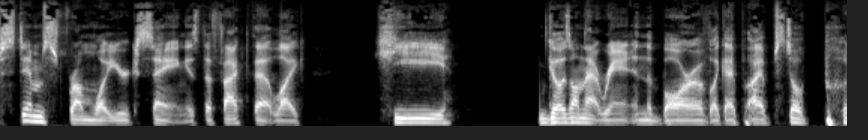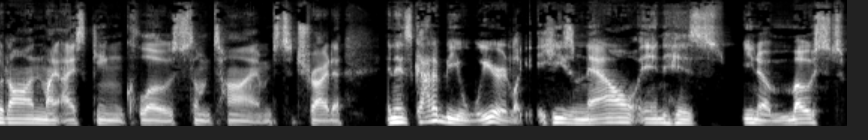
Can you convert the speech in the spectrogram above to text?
stems from what you're saying is the fact that like he goes on that rant in the bar of like I I still put on my Ice King clothes sometimes to try to and it's got to be weird like he's now in his you know most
